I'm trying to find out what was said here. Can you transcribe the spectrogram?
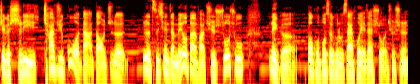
这个实力差距过大，导致了热刺现在没有办法去说出那个，包括波斯克鲁赛后也在说，就是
